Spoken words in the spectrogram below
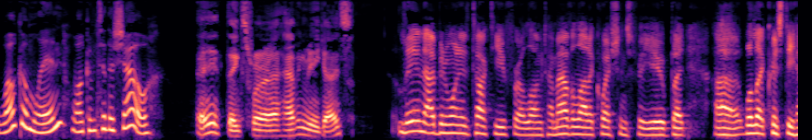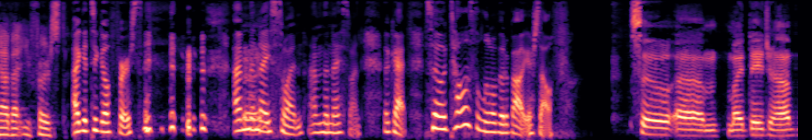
Welcome, Lynn. Welcome to the show. Hey, thanks for uh, having me, guys. Lynn, I've been wanting to talk to you for a long time. I have a lot of questions for you, but, uh, we'll let Christy have at you first. I get to go first. I'm the nice one. I'm the nice one. Okay. So tell us a little bit about yourself. So, um, my day job,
